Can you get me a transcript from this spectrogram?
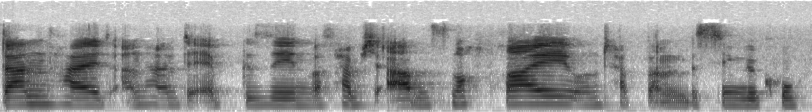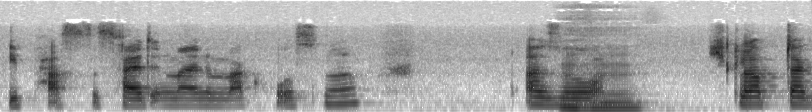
dann halt anhand der App gesehen, was habe ich abends noch frei und habe dann ein bisschen geguckt, wie passt es halt in meine Makros. Ne? Also mhm. ich glaube, da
